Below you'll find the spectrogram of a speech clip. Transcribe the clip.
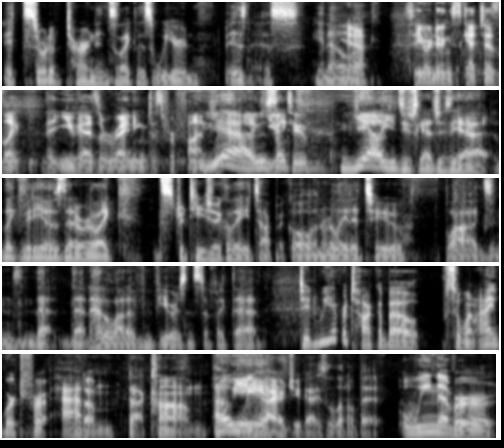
it sort of turned into like this weird business, you know? Yeah. Like, so you were doing sketches like that you guys were writing just for fun. yeah, like it was YouTube. like yeah, like YouTube sketches. Yeah, like videos that were like strategically topical and related to blogs and that that had a lot of viewers and stuff like that. Did we ever talk about? So when I worked for Atom.com, Oh, yeah, we yeah. hired you guys a little bit. We never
